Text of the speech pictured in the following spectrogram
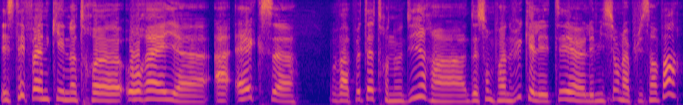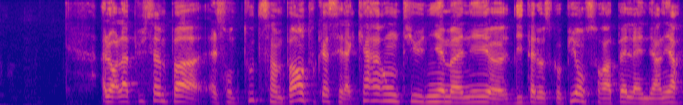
Et Stéphane, qui est notre euh, oreille euh, à Aix, euh, va peut-être nous dire, euh, de son point de vue, quelle était euh, l'émission la plus sympa? Alors la plus sympa, elles sont toutes sympas. En tout cas, c'est la 41e année euh, d'Italoscopie. On se rappelle l'année dernière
